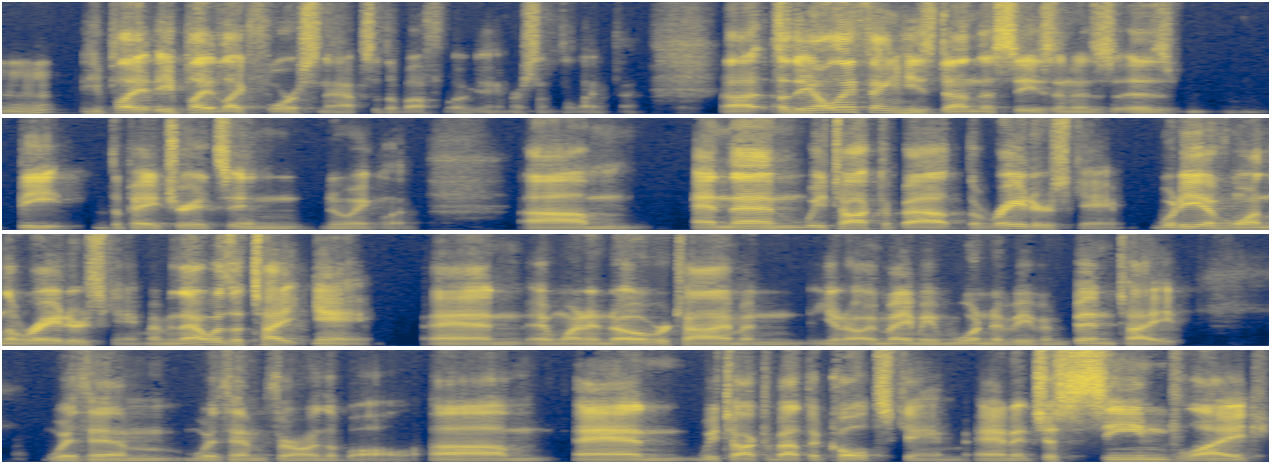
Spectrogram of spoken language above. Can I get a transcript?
Mm-hmm. He played. He played like four snaps of the Buffalo game or something like that. Uh, so the only thing he's done this season is is beat the Patriots in New England. Um, and then we talked about the Raiders game. Would he have won the Raiders game? I mean, that was a tight game and it went into overtime and you know it maybe wouldn't have even been tight with him with him throwing the ball um, and we talked about the colts game and it just seemed like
